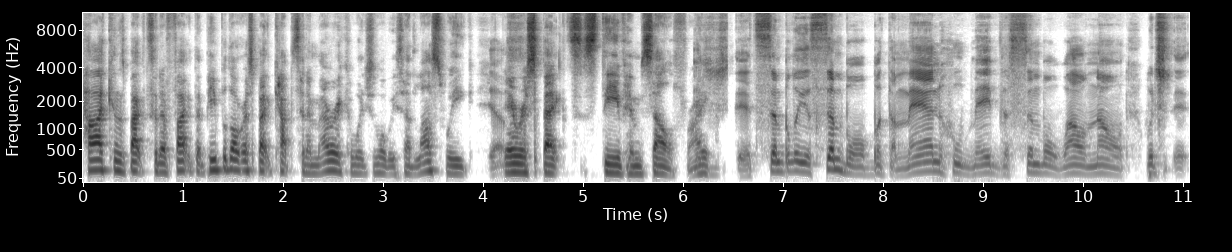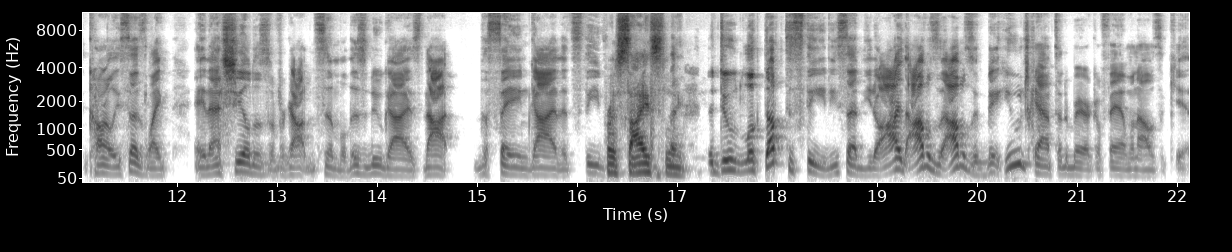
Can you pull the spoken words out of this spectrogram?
harkens back to the fact that people don't respect Captain America, which is what we said last week. yes. They respect Steve himself, right? It's, it's simply a symbol, but the man who made the symbol well known, which uh, Karli says, like, hey, that shield is a forgotten symbol. This new guy is not the same guy that Steve. Precisely. the dude looked up to Steve. He said, "You know, I, I was I was a big huge Captain America fan when I was a kid."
